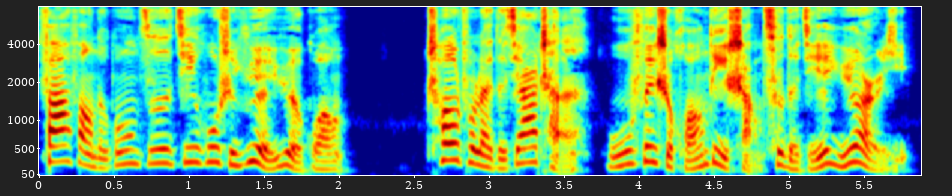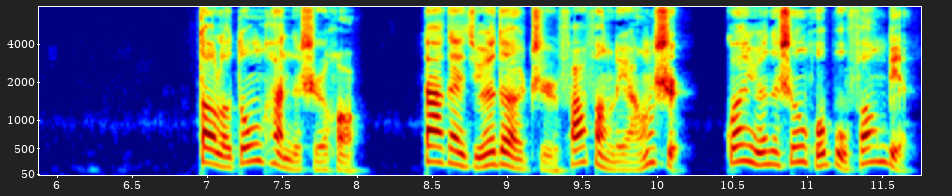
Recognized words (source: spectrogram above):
发放的工资几乎是月月光，抄出来的家产无非是皇帝赏赐的结余而已。到了东汉的时候，大概觉得只发放粮食，官员的生活不方便，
